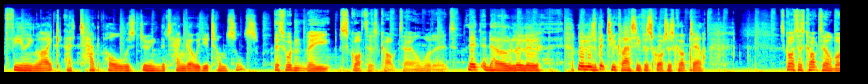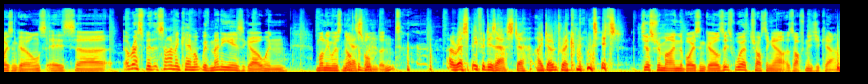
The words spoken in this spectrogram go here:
feeling like a tadpole was doing the tango with your tonsils. This wouldn't be squatter's cocktail, would it? It- no, Lulu, Lulu's a bit too classy for squatter's cocktail. Squatter's cocktail, boys and girls, is uh, a recipe that Simon came up with many years ago when money was not Yes, abundant. A recipe for disaster. I don't recommend it. Just remind the boys and girls it's worth trotting out as often as you can.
